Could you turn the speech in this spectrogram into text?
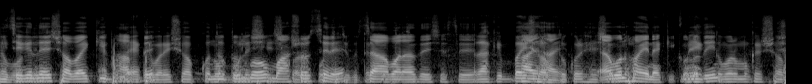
নিচে গেলে সবাই কি ভাববে? সব কথা বলে বাসর ছেড়ে চা বানাতে এসেছে। রাকিব ভাই শব্দ করে হেসে এমন হয় নাকি "মেঘ, কোনোদিন? তোমার মুখের সব বেশ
